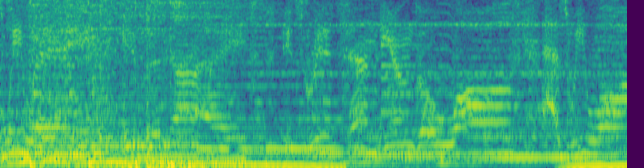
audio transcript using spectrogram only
as we wait in the night. It's written in the walls as we walk.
